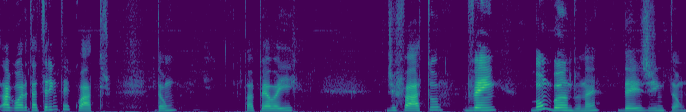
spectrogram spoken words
agora está 34. Então, papel aí, de fato, vem bombando, né? Desde então.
